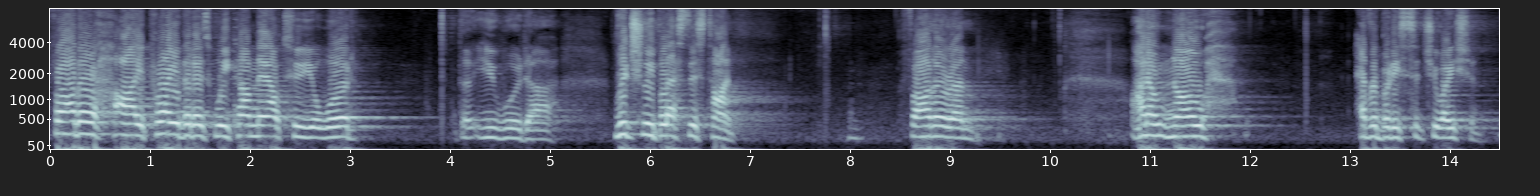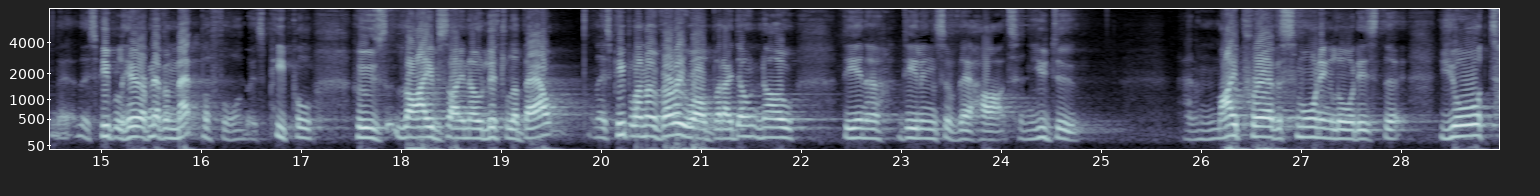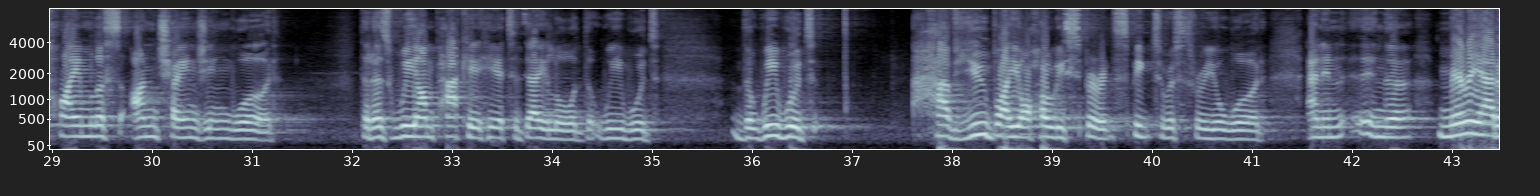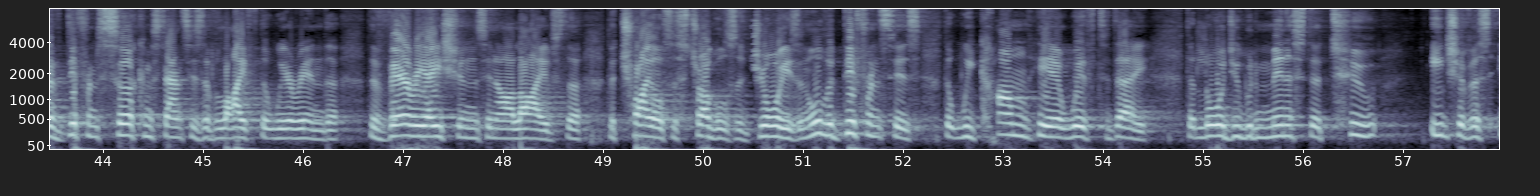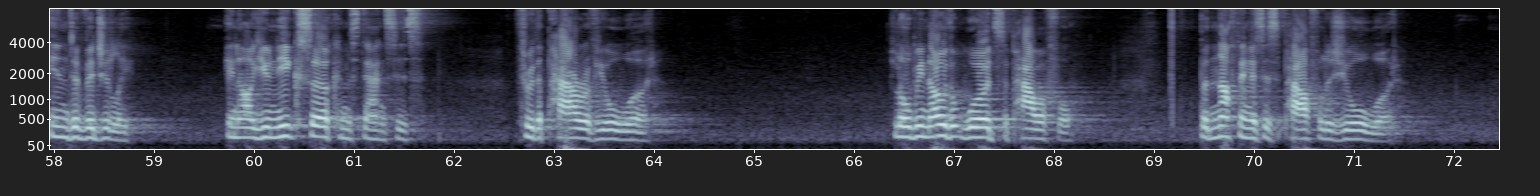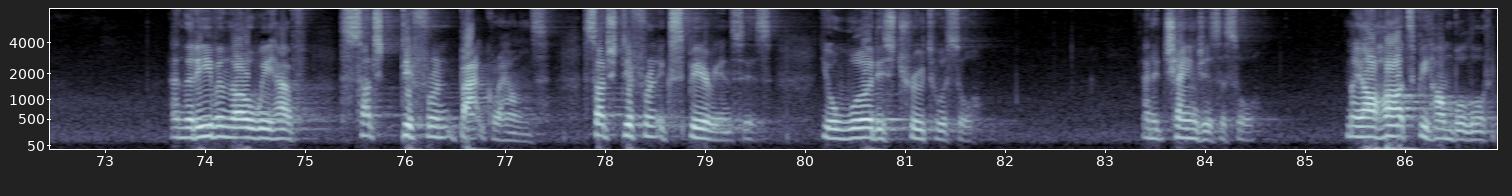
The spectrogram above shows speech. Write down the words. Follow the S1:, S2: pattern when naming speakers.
S1: Father, I pray that as we come now to your word, that you would uh, richly bless this time. Father, um, I don't know everybody's situation. There's people here I've never met before. There's people whose lives I know little about. There's people I know very well, but I don't know the inner dealings of their hearts, and you do. And my prayer this morning, Lord, is that your timeless, unchanging word, that as we unpack it here today, Lord, that we would, that we would have you by your Holy Spirit speak to us through your word. And in, in the myriad of different circumstances of life that we're in, the, the variations in our lives, the, the trials, the struggles, the joys, and all the differences that we come here with today, that, Lord, you would minister to each of us individually in our unique circumstances through the power of your word. Lord, we know that words are powerful, but nothing is as powerful as your word. And that even though we have such different backgrounds, such different experiences, your word is true to us all. And it changes us all. May our hearts be humble, Lord.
